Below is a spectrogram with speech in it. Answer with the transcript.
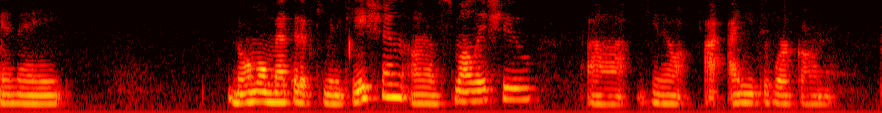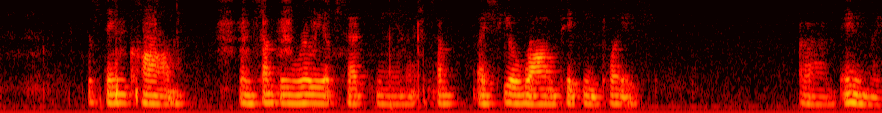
in a normal method of communication on a small issue? uh, you know, I, I need to work on staying calm when something really upsets me and some I see a wrong taking place. Um, anyway.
